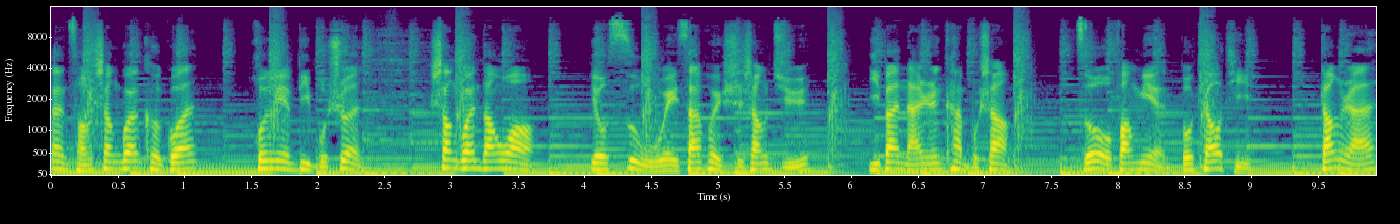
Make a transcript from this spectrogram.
暗藏伤官客官，婚恋必不顺；伤官当旺，又四五位三会食伤局，一般男人看不上。择偶方面多挑剔，当然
